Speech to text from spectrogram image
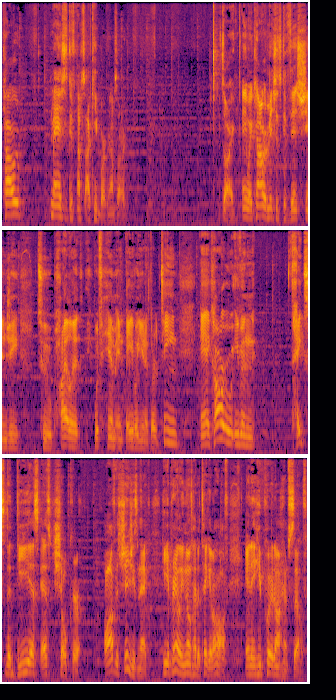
Kaoru manages. To, I'm sorry, I keep burping. I'm sorry. Sorry. Anyway, Kaoru to convince Shinji to pilot with him in Eva Unit 13, and Kaoru even takes the DSS choker off of Shinji's neck. He apparently knows how to take it off, and then he put it on himself.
